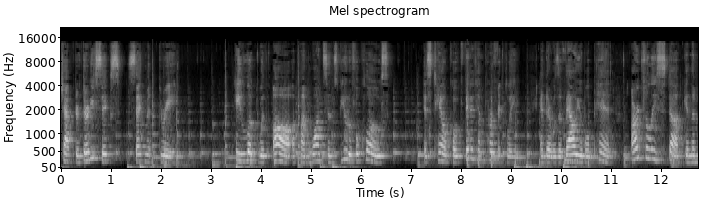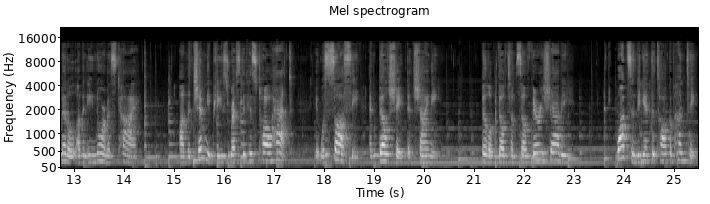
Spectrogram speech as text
Chapter 36, Segment 3. He looked with awe upon Watson's beautiful clothes. His tailcoat fitted him perfectly, and there was a valuable pin artfully stuck in the middle of an enormous tie. On the chimney piece rested his tall hat. It was saucy and bell shaped and shiny. Philip felt himself very shabby. Watson began to talk of hunting.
